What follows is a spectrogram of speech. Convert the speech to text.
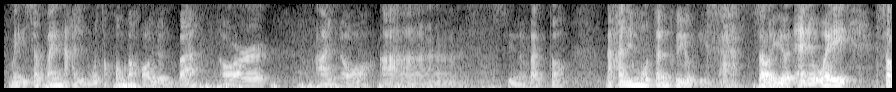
may isa pa yung nakalimutan ko, Bacolod ba? Or ano, ah, sino ba to? Nakalimutan ko yung isa. So, yun. Anyway, so,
